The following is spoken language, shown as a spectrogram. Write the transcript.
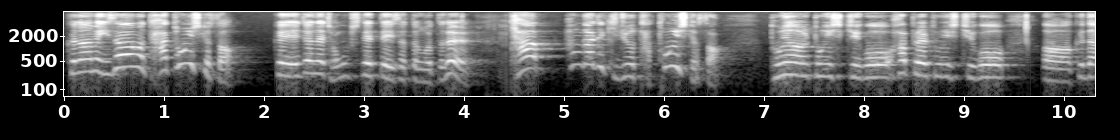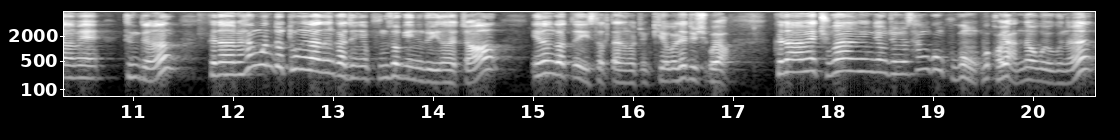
그 다음에 이 사람은 다 통일시켰어. 그 예전에 전국시대 때 있었던 것들을 다 한 가지 기준으로 다 통일시켰어. 동양을 통일시키고, 화폐를 통일시키고, 어, 그 다음에 등등. 그 다음에 학문도 통일하는 과정에 분석인도 일어났죠. 이런 것들이 있었다는 걸 좀 기억을 해 두시고요. 그 다음에 중앙행정조율 3090, 뭐 거의 안 나오고, 요거는.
